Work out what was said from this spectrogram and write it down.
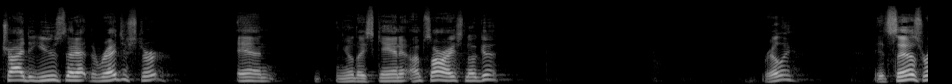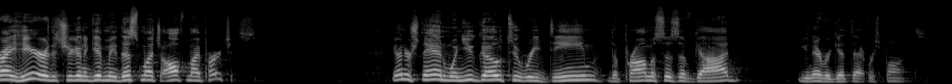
tried to use that at the register, and you know, they scan it. I'm sorry, it's no good. Really? It says right here that you're going to give me this much off my purchase. You understand when you go to redeem the promises of God, you never get that response.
